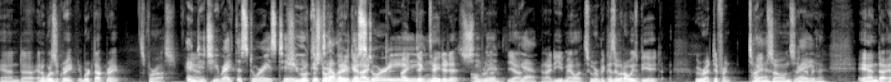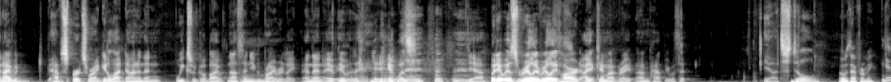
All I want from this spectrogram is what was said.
and uh, and it was a great. It worked out great for us. And, did she write the stories too? She You wrote the story, tell but her again, the I story I dictated it over would- the yeah, yeah. and I'd email it to her because it would always be. We were at different time Yeah, zones and right. everything, and uh, and I would have spurts where I'd get a lot done, and then weeks would go by with nothing. You could Mm. probably relate, and then it it, it was yeah, but it was really really hard. I, it came out great. I'm happy with it. Yeah, it's still Oh, is that for me? Yeah.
